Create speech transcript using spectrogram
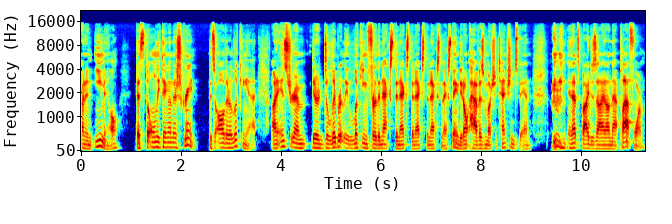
on an email, that's the only thing on their screen. That's all they're looking at. On Instagram, they're deliberately looking for the next, the next, the next, the next, the next thing. They don't have as much attention span. and that's by design on that platform.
